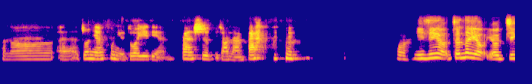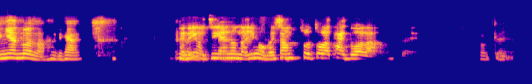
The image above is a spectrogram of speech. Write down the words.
可能呃中年妇女多一点，但是比较难办。哇，已经有真的有有经验论了，你看，肯定有经验论的，因为我们像做做了太多了。对，OK。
